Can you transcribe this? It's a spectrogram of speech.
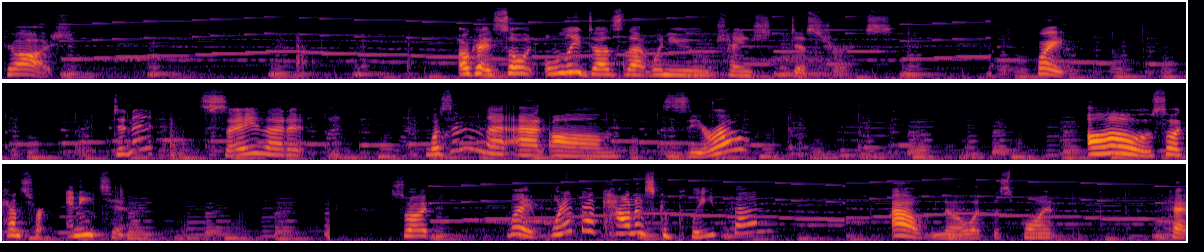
Gosh. Okay, so it only does that when you change districts. Wait. Didn't it say that it... Wasn't that at, um, zero? Oh, so it counts for any toon. So I, wait, wouldn't that count as complete then? I don't know at this point. Okay,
